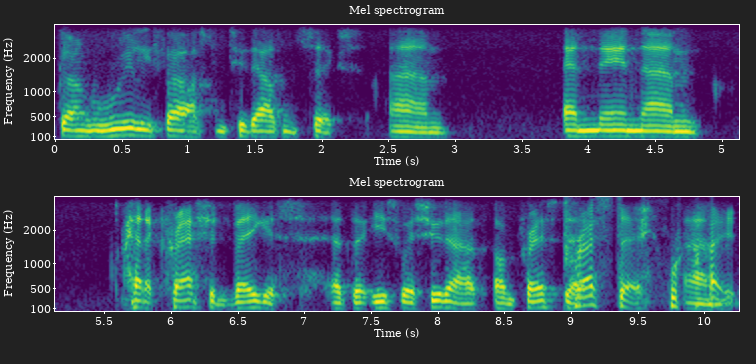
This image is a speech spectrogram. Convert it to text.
going really fast in 2006, um, and then um, had a crash at Vegas at the East West Shootout on press day. press day, right?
